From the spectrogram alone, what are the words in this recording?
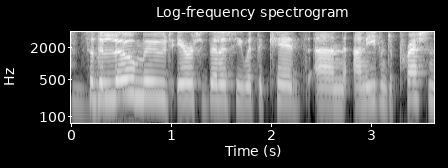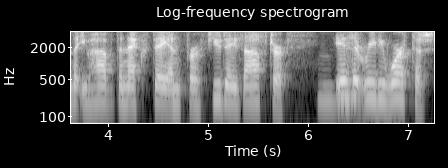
Mm-hmm. So the low mood, irritability with the kids and, and even depression that you have the next day and for a few days after Mm-hmm. Is it really worth it?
